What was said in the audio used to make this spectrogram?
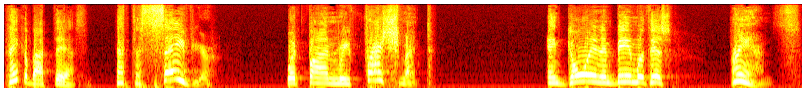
Think about this that the Savior would find refreshment in going and being with His friends.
